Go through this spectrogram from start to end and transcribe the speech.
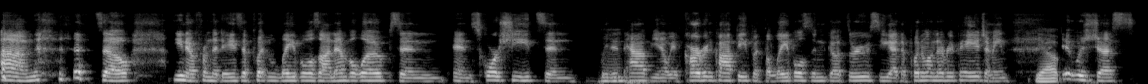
Um, so, you know, from the days of putting labels on envelopes and, and score sheets and we didn't have, you know, we had carbon copy, but the labels didn't go through. So you had to put them on every page. I mean, Yep. it was just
